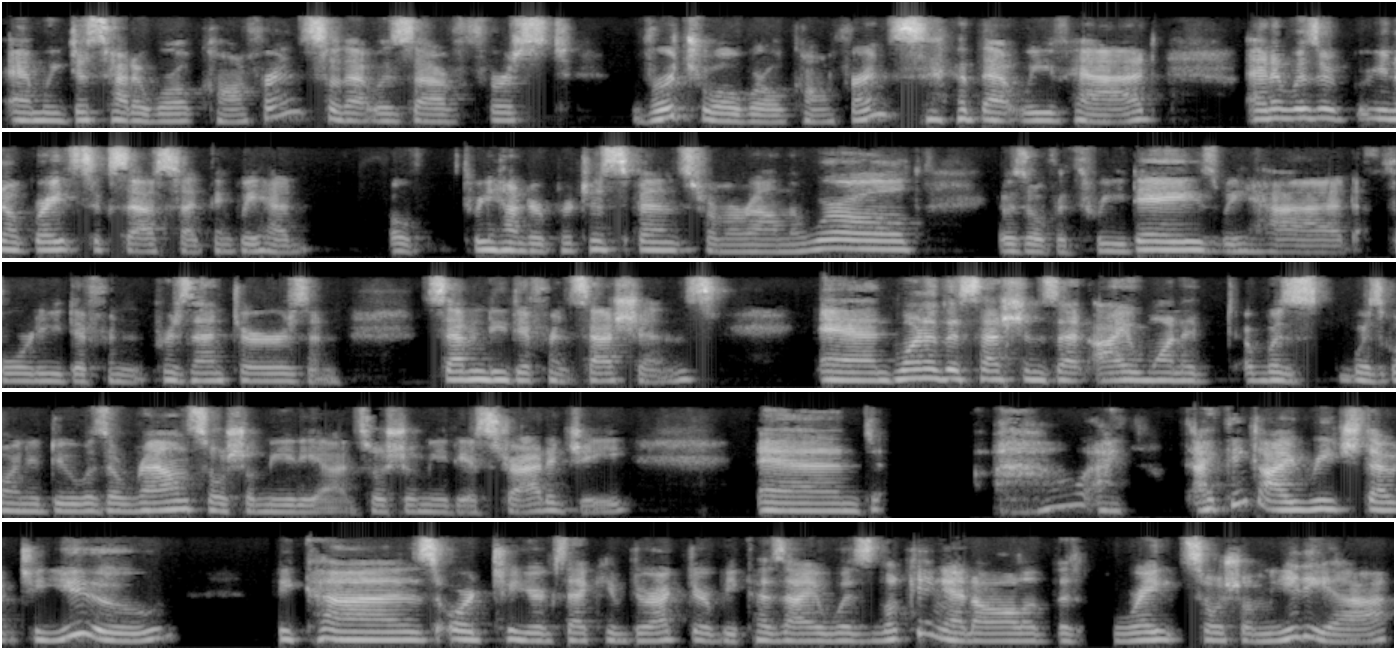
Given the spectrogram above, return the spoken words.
and we just had a world conference. So that was our first virtual world conference that we've had. And it was a, you know, great success. I think we had over 300 participants from around the world. It was over three days. We had 40 different presenters and 70 different sessions. And one of the sessions that I wanted was, was going to do was around social media and social media strategy. And how I, I think I reached out to you because, or to your executive director, because I was looking at all of the great social media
